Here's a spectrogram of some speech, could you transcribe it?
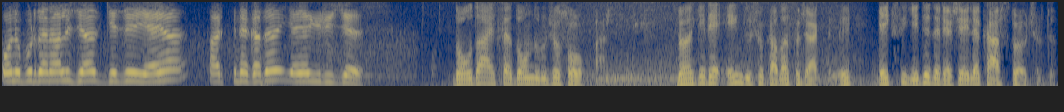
Onu buradan alacağız gece yaya Artvin'e kadar yaya yürüyeceğiz. Doğuda ise dondurucu soğuk var. Bölgede en düşük hava sıcaklığı eksi 7 dereceyle Kars'ta ölçüldü.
